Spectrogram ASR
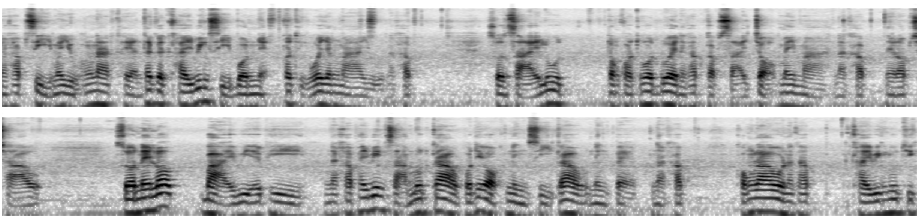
นะครับ4มาอยู่ข้างหน้าแทน ถ้าเกิดใครวิ่ง4บนเนี่ยก็ถือว่ายังมาอยู่นะครับ ส่วนสายรูดต้องขอโทษด้วยนะครับ กับสายเจาะไม่มานะครับ ในรอบเช้า ส่วนในรอบบ่าย VIP นะครับให้วิ่ง3รูด9ผลที่ออก 1 4 9 1 8 นะครับ ของเรานะครับ ใครวิ่งรูดที่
